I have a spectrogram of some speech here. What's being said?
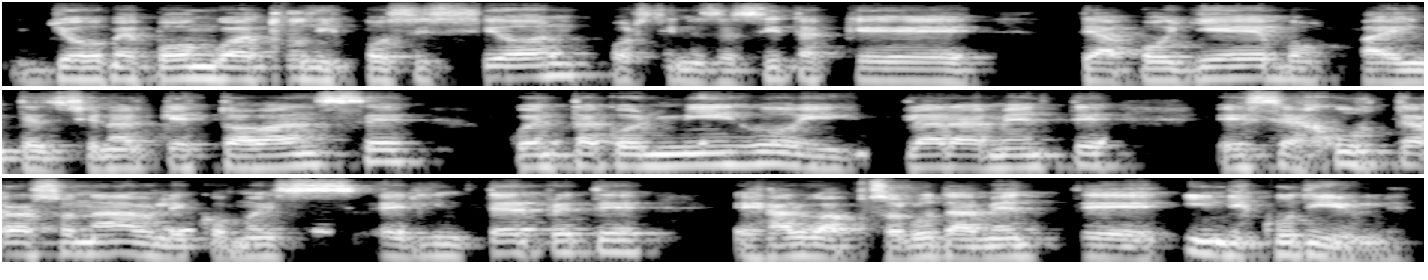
yo me pongo a tu disposición por si necesitas que te apoyemos para intencionar que esto avance, cuenta conmigo y claramente ese ajuste razonable como es el intérprete es algo absolutamente indiscutible.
